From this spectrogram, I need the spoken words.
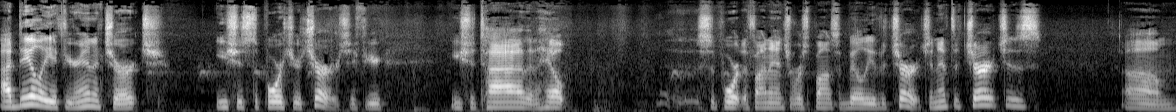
ideally, if you're in a church, you should support your church. If you you should tithe and help support the financial responsibility of the church. And if the church is um,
